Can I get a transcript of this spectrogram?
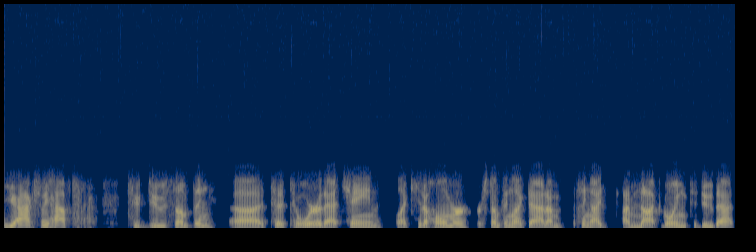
you actually have to to do something uh, to to wear that chain, like hit a homer or something like that. I'm guessing I I'm not going to do that.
